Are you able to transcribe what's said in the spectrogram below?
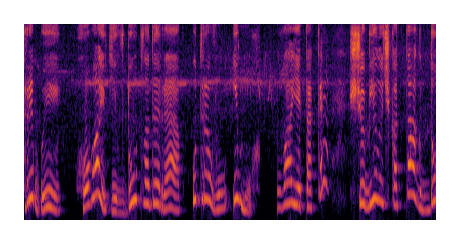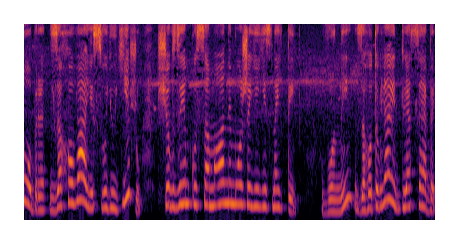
гриби, ховають їх в дупла дерев, у траву і мох. Буває таке, що білочка так добре заховає свою їжу, що взимку сама не може її знайти. Вони заготовляють для себе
